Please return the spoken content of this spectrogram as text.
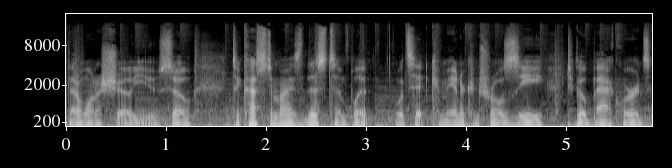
that I want to show you. So to customize this template, let's hit Command or Control Z to go backwards.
